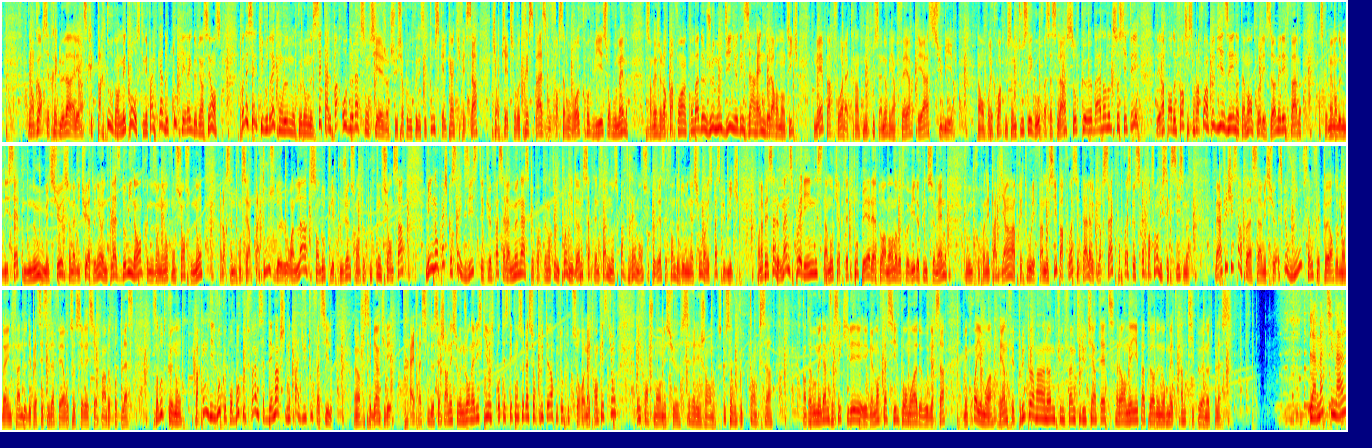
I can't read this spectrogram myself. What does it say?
Et encore, cette règle-là, elle est inscrite partout dans le métro, ce qui n'est pas le cas de toutes les règles de bienséance. Prenez celle qui voudrait le- que l'on ne s'étale pas au-delà de son siège. Je suis sûr que vous connaissez tous quelqu'un qui fait ça, qui empiète sur votre espace, vous force à vous recroqueviller sur vous-même, s'engage alors parfois un combat de genoux digne des arènes de la Rome antique, mais parfois la crainte nous pousse à ne rien faire et à subir. Alors on pourrait croire que nous sommes tous égaux face à cela, sauf que bah, dans notre société, les rapports de force ils sont parfois un peu biaisés, notamment entre les hommes et les femmes. Parce que même en 2017, nous, messieurs, sommes habitués à tenir une place dominante, que nous en ayons conscience ou non. Alors ça ne nous concerne pas tous, de loin de là, sans doute les plus jeunes sont un peu plus conscients de ça, mais il n'empêche que ça existe et que face à la menace que peut représenter une poignée d'hommes, certaines femmes n'osent pas vraiment s'opposer à cette forme de domination dans l'espace public. On appelle ça le manspreading, c'est un mot qui a peut-être popé aléatoirement dans votre vie depuis une semaine, que vous ne comprenez pas bien, après tout les femmes aussi parfois s'étalent avec leur sac, pourquoi est-ce que ce serait forcément du sexisme? Mais réfléchissez un peu à ça messieurs, est-ce que vous, ça vous fait peur de demander à une femme de déplacer ses affaires ou de se serrer si elle prend un peu trop de place? Sans doute que non. Par contre dites-vous que pour beaucoup de femmes, cette démarche n'est pas du tout facile. Alors je sais bien qu'il est très facile de s'acharner sur une journaliste qui ose protester contre cela sur Twitter plutôt que de se remettre en question, mais franchement messieurs, serrez les jambes, est-ce que ça vous coûte tant que ça? Quant à vous, mesdames, je sais qu'il est également facile pour moi de vous dire ça, mais croyez-moi, rien ne fait plus peur à un homme qu'une femme qui lui tient tête, alors n'ayez pas peur de nous remettre un petit peu à notre place. La matinale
